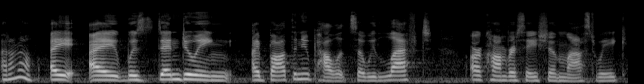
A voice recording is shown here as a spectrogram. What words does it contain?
I don't know. I I was then doing. I bought the new palette, so we left our conversation last week,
